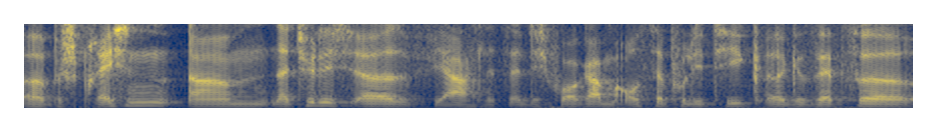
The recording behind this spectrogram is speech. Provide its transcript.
äh, besprechen. Ähm, natürlich, äh, ja, letztendlich Vorgaben aus der Politik, äh, Gesetze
